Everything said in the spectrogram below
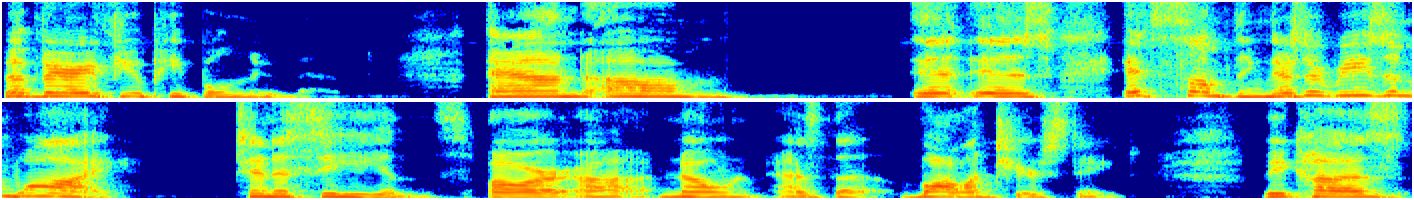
but very few people knew that. And um, it is, it's something. There's a reason why Tennesseans are uh, known as the volunteer state because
